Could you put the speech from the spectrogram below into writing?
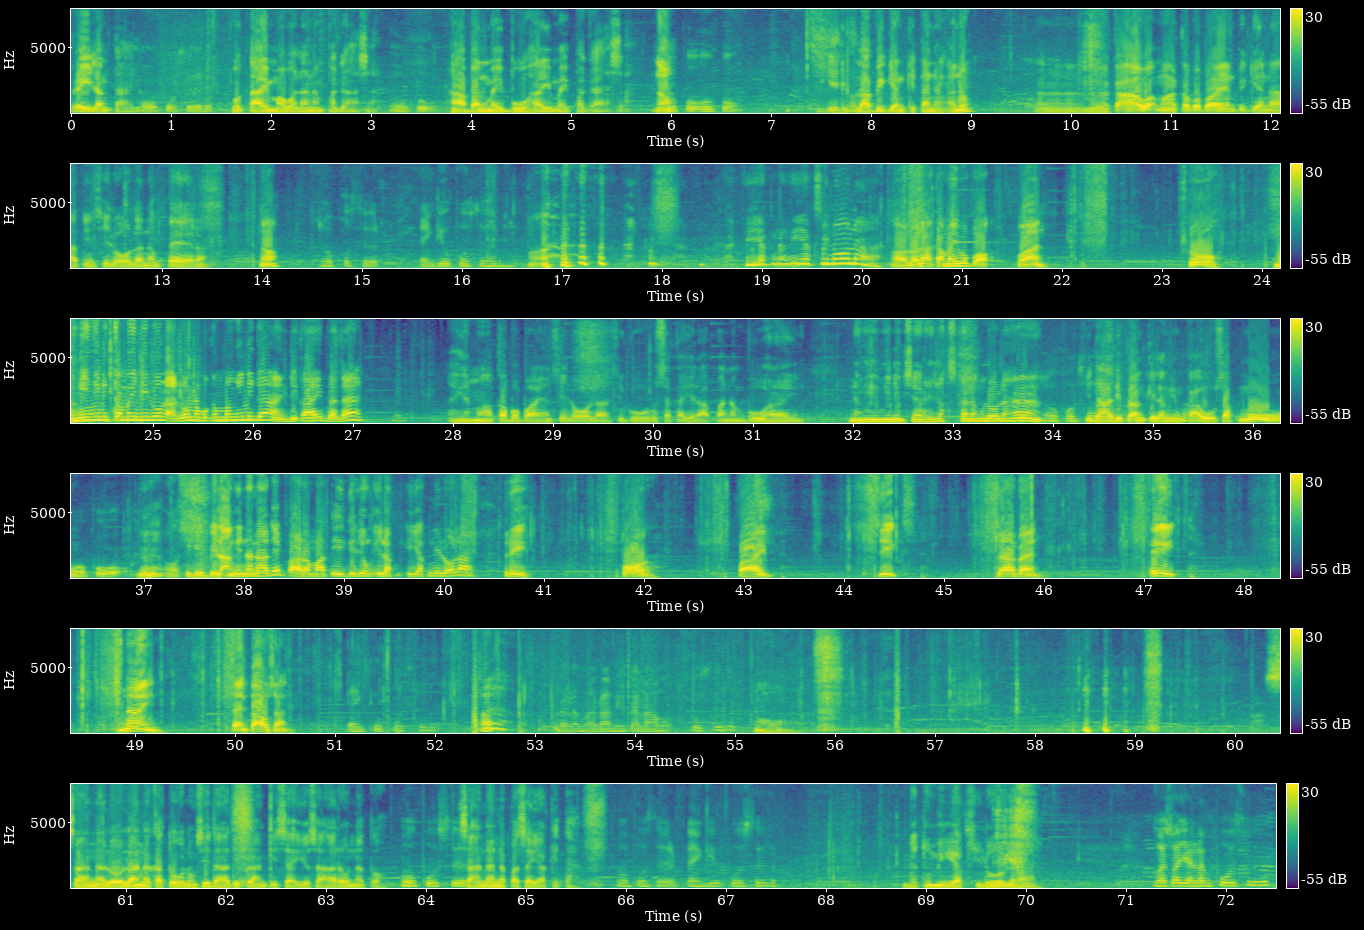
pray lang tayo. Opo, sir. Huwag tayo mawala ng pag-asa. Opo. Habang may buhay, may pag-asa. No? Opo, opo. Sige Lola, bigyan kita ng ano? Ah, mga kaawa, mga kababayan, bigyan natin si Lola ng pera. No? Opo, sir. Thank you po, sir. Iyak nang iyak si Lola. Oh, Lola, kamay mo po. One. Two. Nanginginig kamay ni Lola. Lola, huwag kang manginig ha. Hindi ka high blood ha. Ayan mga kababayan, si Lola siguro sa kahirapan ng buhay. Nanginginig siya. Relax ka lang Lola ha. Opo, Si sir. Daddy Frankie lang yung kausap mo. Opo. Ha? O, sige, bilangin na natin para matigil yung ilak, iyak ni Lola. 3, 4, 5, 6, 7, 8, 9, 10,000. Thank you po, sir. Ha? Sala maraming salamat po, sir. Oo. Sana Lola nakatulong si Daddy Frankie sa iyo sa araw na to. Opo, sir. Sana napasaya kita. Opo, sir. Thank you po, sir. Ba't umiyak si Lola? Masaya lang po, sir.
